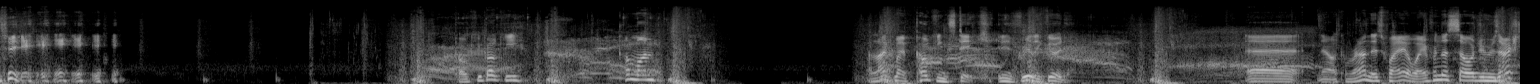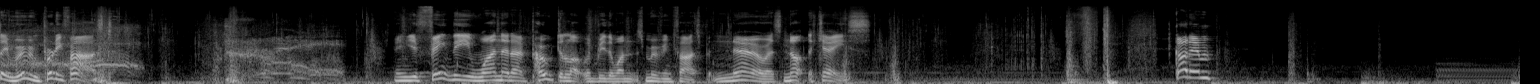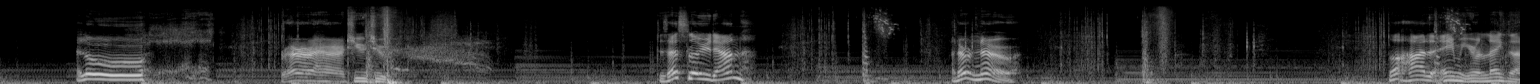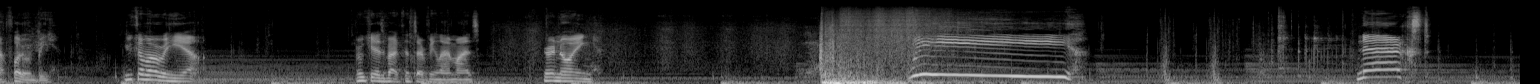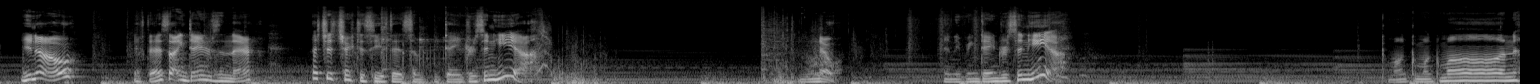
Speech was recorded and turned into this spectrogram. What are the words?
pokey pokey. Come on. I like my poking stick. It is really good. Uh, now I'll come around this way, away from the soldier who's actually moving pretty fast. And you'd think the one that I've poked a lot would be the one that's moving fast, but no, it's not the case. Got him! Hello! To you too. Does that slow you down? I don't know. A lot harder to aim at your leg than I thought it would be. You come over here. Who cares about conserving landmines? You're annoying. Next! You know, if there's something dangerous in there, let's just check to see if there's something dangerous in here. No. Anything dangerous in here? Come on, come on, come on.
